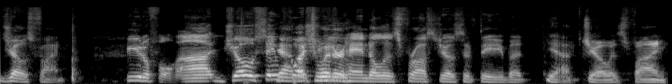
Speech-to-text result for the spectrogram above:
Joe's fine. Beautiful. Uh, Joe, same Yeah, my. Twitter you- handle is Frost Joseph D, but yeah, Joe is fine.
